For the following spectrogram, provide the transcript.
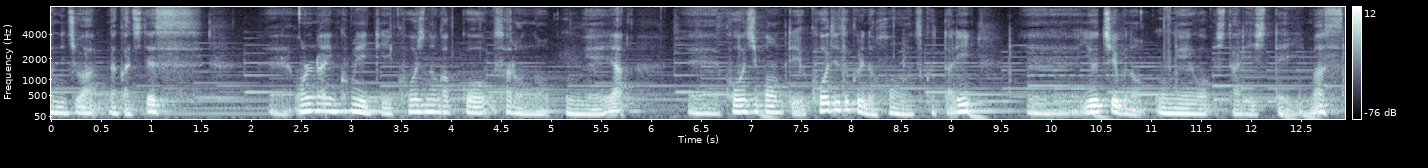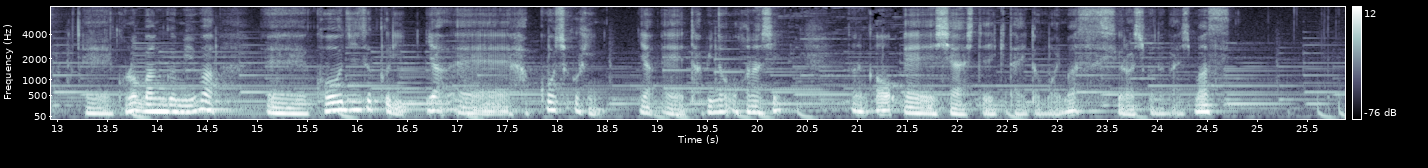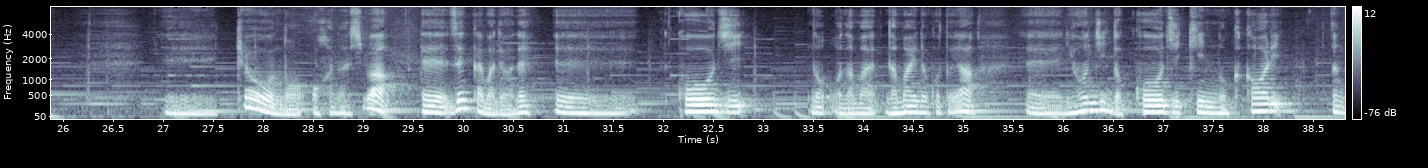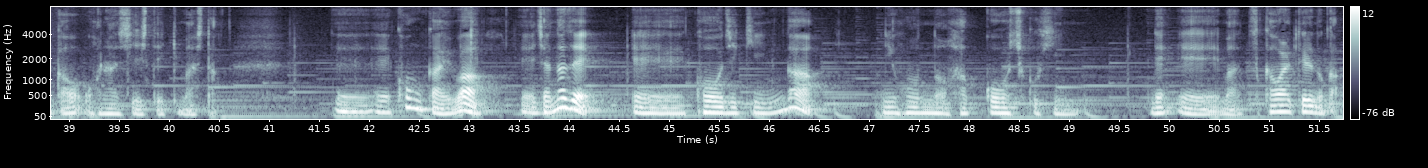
こんにちは中地です、え、オンラインコミュニティ工事の学校サロンの運営や、え、工事本という工事作りの本を作ったり、え、YouTube の運営をしたりしています、え、この番組は、え、工事作りや、え、発酵食品や、え、旅のお話なんかを、え、シェアしていきたいと思います。よろしくお願いします。えー、今日のお話は、えー、前回まではね、えー、麹のお名前名前のことや、えー、日本人と麹菌の関わりなんかをお話ししてきました。えー、今回は、えー、じゃあなぜ、えー、麹菌が日本の発酵食品で、えーまあ、使われているのか、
